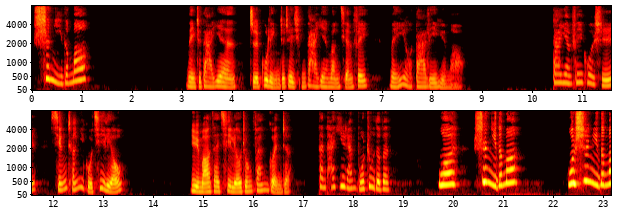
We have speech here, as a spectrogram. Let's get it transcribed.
是你的吗？”那只大雁只顾领着这群大雁往前飞，没有搭理羽毛。大雁飞过时，形成一股气流。羽毛在气流中翻滚着，但它依然不住地问：“我是你的吗？我是你的吗？”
